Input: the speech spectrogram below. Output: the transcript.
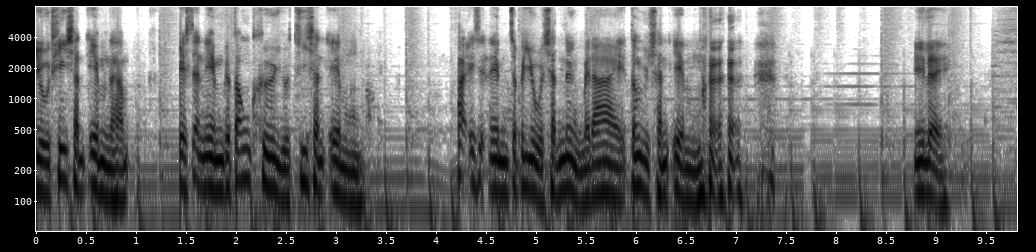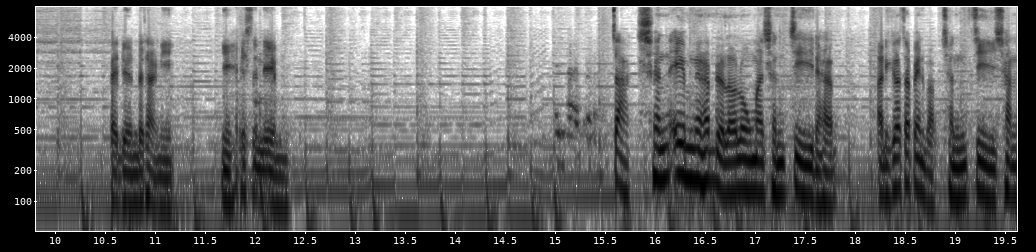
อยู่ที่ชั้น M นะครับ H&M ก็ต้องคืออยู่ที่ชั้น M ถ้า H&M จะไปอยู่ชั้นหนึ่งไม่ได้ ต้องอยู่ชั้น M นี่เลย ไปเดินไปทางนี้ นี่ H&M จากชั้น M นะครับ เดี๋ยวเราลงมาชั้น G นะครับ อันนี้ก็จะเป็นแบบชั้น G ชั้น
